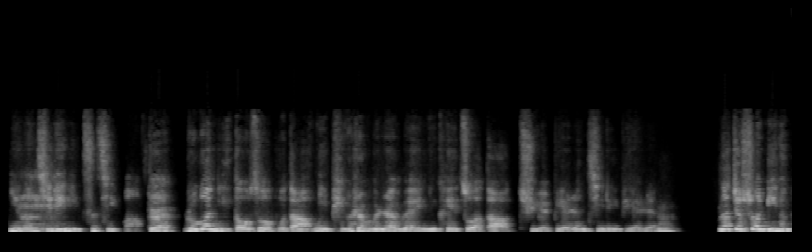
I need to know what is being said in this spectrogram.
你能激励你自己吗？对，如果你都做不到，你凭什么认为你可以做到取悦别人、激励别人？嗯那就说明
